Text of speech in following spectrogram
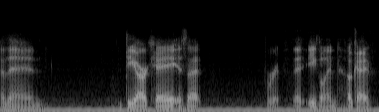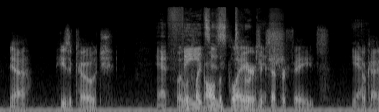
and then DRK is that England? Okay, yeah, he's a coach. And But it looks like all the players except for Turkish. Fades. yeah. Okay.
